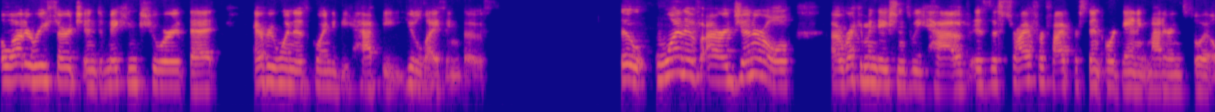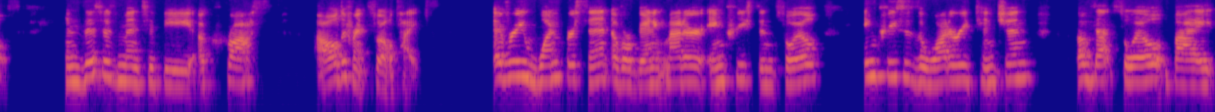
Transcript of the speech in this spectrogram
a lot of research into making sure that everyone is going to be happy utilizing those. So one of our general uh, recommendations we have is the strive for 5% organic matter in soils. And this is meant to be across all different soil types. Every 1% of organic matter increased in soil increases the water retention of that soil by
